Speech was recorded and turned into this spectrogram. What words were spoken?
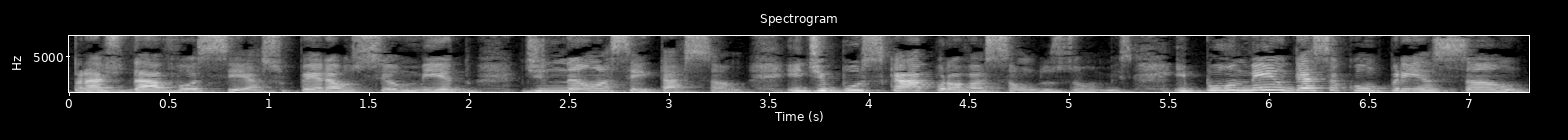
para ajudar você a superar o seu medo de não aceitação e de buscar a aprovação dos homens. E por meio dessa compreensão,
